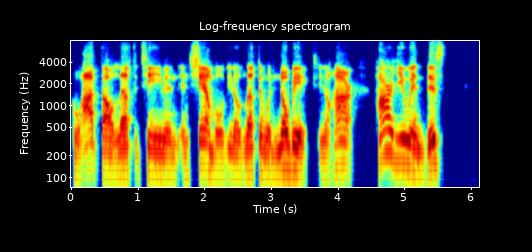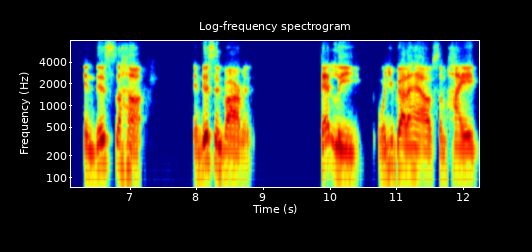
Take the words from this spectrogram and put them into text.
who I thought left the team and, and shambled, you know, left him with no bigs. You know, how how are you in this in this uh, in this environment, that league where you got to have some height,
